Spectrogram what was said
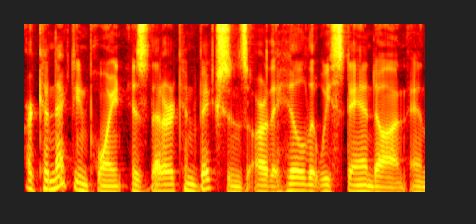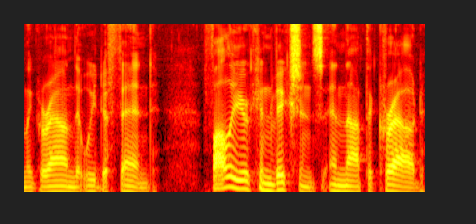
Our connecting point is that our convictions are the hill that we stand on and the ground that we defend. Follow your convictions and not the crowd.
